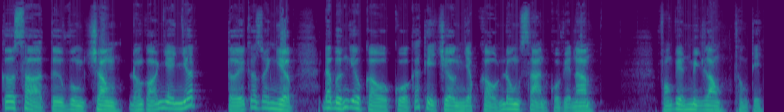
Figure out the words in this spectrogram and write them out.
cơ sở từ vùng trồng, đóng gói nhanh nhất tới các doanh nghiệp đáp ứng yêu cầu của các thị trường nhập khẩu nông sản của Việt Nam. Phóng viên Minh Long thông tin.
